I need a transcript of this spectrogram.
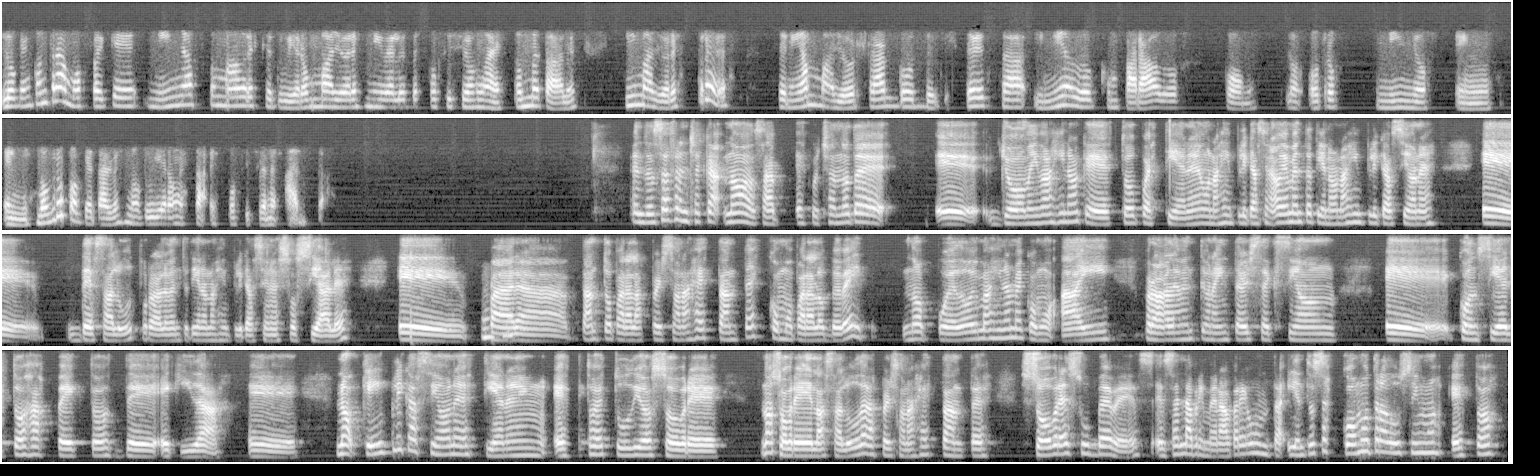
Lo que encontramos fue que niñas con madres que tuvieron mayores niveles de exposición a estos metales y mayor estrés tenían mayor rango de tristeza y miedo comparado con los otros niños en el mismo grupo que tal vez no tuvieron estas exposiciones altas. Entonces, Francesca, no, o sea, escuchándote, eh, yo me imagino que esto pues tiene unas implicaciones, obviamente tiene unas implicaciones eh, de salud, probablemente tiene unas implicaciones sociales, eh, para tanto para las personas gestantes como para los bebés. No puedo imaginarme cómo hay probablemente una intersección con ciertos aspectos de equidad. No, ¿qué implicaciones tienen estos estudios sobre, no, sobre la salud de las personas gestantes, sobre sus bebés? Esa es la primera pregunta. Y entonces, ¿cómo traducimos estos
